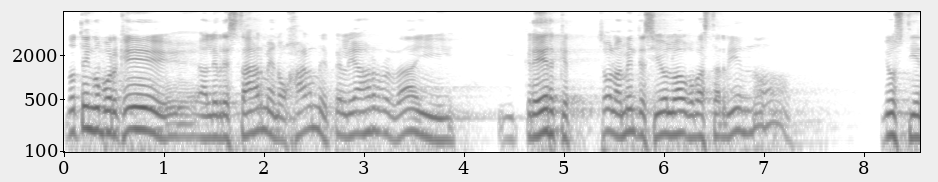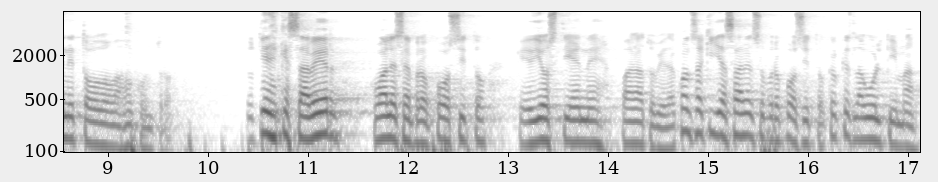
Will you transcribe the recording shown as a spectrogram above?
No tengo por qué alebrestarme, enojarme, pelear, ¿verdad? Y, y, creer que solamente si yo lo hago va a estar bien. No. Dios tiene todo bajo control. Tú tienes que saber cuál es el propósito que Dios tiene para tu vida. ¿Cuántos aquí ya saben su propósito? Creo que es la última,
